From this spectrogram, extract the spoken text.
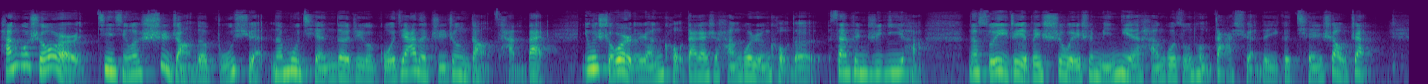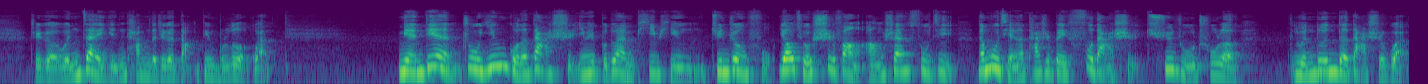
韩国首尔进行了市长的补选，那目前的这个国家的执政党惨败，因为首尔的人口大概是韩国人口的三分之一哈，那所以这也被视为是明年韩国总统大选的一个前哨战。这个文在寅他们的这个党并不乐观。缅甸驻英国的大使因为不断批评军政府，要求释放昂山素季。那目前呢，他是被副大使驱逐出了伦敦的大使馆。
